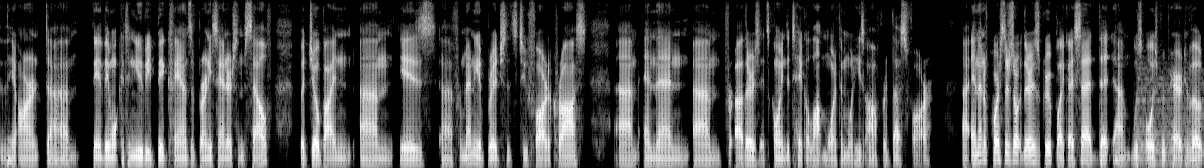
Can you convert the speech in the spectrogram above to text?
they aren't um, they, they won't continue to be big fans of Bernie Sanders himself. But Joe Biden um, is uh, for many a bridge that's too far to cross, um, and then um, for others, it's going to take a lot more than what he's offered thus far. Uh, and then, of course, there's there is a group, like I said, that um, was always prepared to vote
